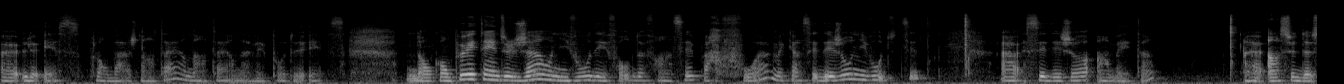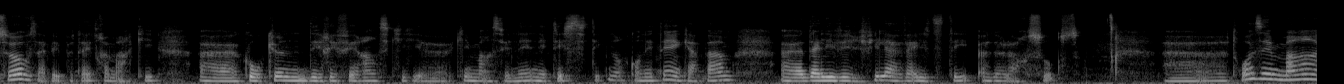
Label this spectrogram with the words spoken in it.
le S, plombage dentaire. Dentaire n'avait pas de S. Donc, on peut être indulgent au niveau des fautes de français parfois, mais quand c'est déjà au niveau du titre, c'est déjà embêtant. Euh, ensuite de ça, vous avez peut-être remarqué euh, qu'aucune des références qui, euh, mentionnaient n'était citée. Donc, on était incapable d'aller vérifier la validité de leurs sources. troisièmement,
